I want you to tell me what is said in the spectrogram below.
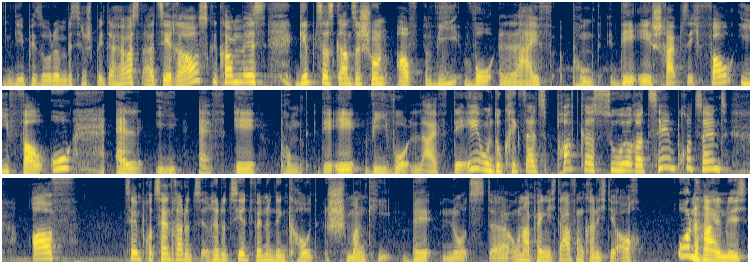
die Episode ein bisschen später hörst, als sie rausgekommen ist, gibt es das Ganze schon auf vivolive.de. Schreibt sich V-I-V-O-L-I-F-E.de, vivolive.de und du kriegst als Podcast-Zuhörer 10% auf 10% reduziert, wenn du den Code SCHMANKY benutzt. Uh, unabhängig davon kann ich dir auch unheimlich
